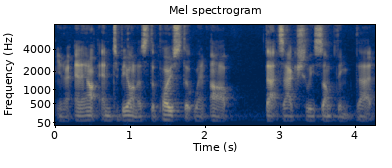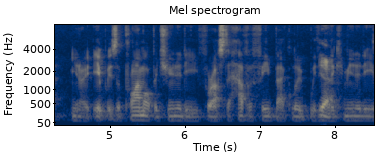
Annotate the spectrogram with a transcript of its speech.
you know, and our, and to be honest, the post that went up, that's actually something that you know it was a prime opportunity for us to have a feedback loop within Yeah. the community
